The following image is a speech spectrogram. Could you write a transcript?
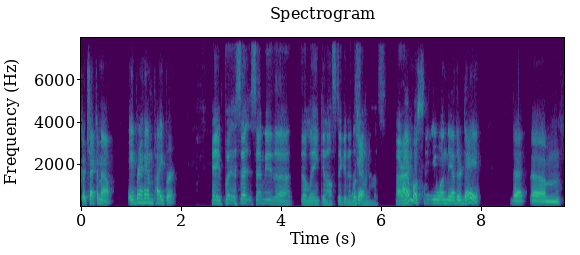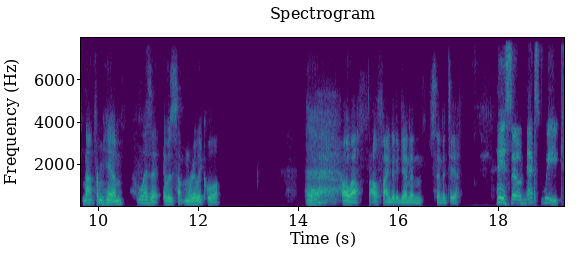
Go check him out. Abraham Piper. Hey, put send, send me the the link and I'll stick it in the Okay. show notes. All I almost sent you one the other day. That um, not from him. Who was it? It was something really cool. oh well, I'll find it again and send it to you. Hey, so next week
